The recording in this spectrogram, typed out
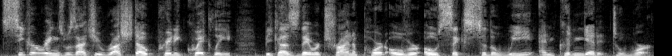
Secret Rings was actually rushed out pretty quickly because they were trying to port over 06 to the Wii and couldn't get it to work.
